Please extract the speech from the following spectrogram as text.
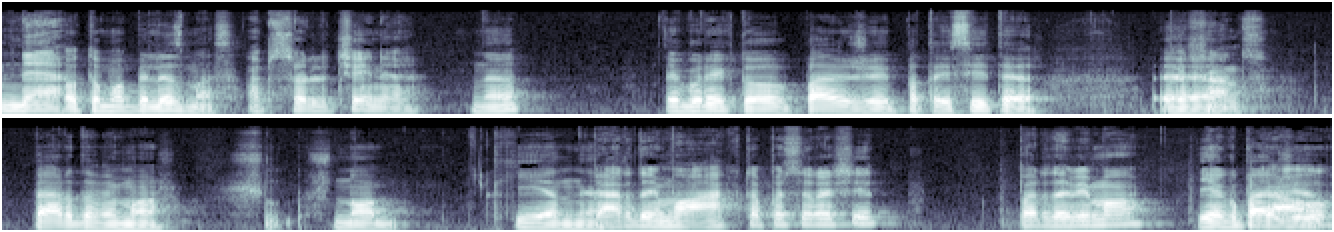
Ne, Automobilizmas, absoliučiai ne. ne? Jeigu reiktų, pavyzdžiui, pataisyti Be e, šansų. Perdavimo š- šnobkienę. Perdavimo aktą pasirašyti, pardavimo. Jeigu, pavyzdžiui,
